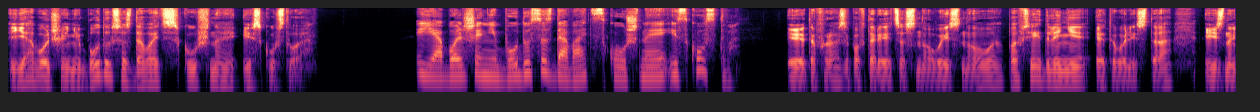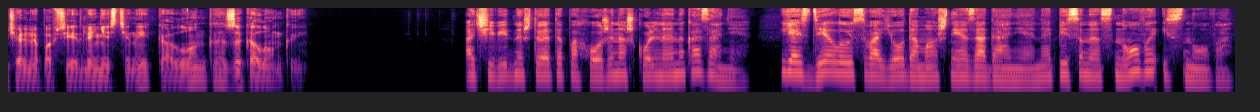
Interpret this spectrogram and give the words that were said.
Я больше не буду создавать скучное искусство. Я больше не буду создавать скучное искусство. Эта фраза повторяется снова и снова по всей длине этого листа и изначально по всей длине стены, колонка за колонкой. Очевидно, что это похоже на школьное наказание. Я сделаю свое домашнее задание, написано снова и снова.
